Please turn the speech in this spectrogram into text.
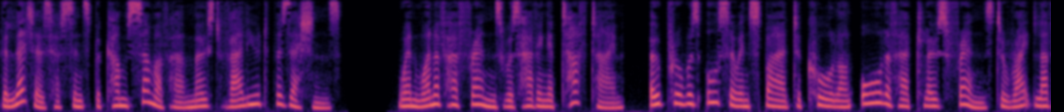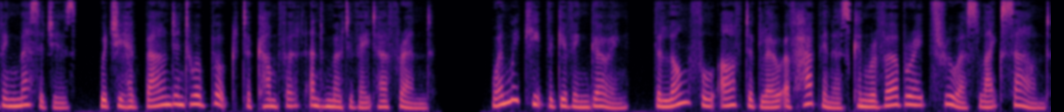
The letters have since become some of her most valued possessions. When one of her friends was having a tough time, Oprah was also inspired to call on all of her close friends to write loving messages, which she had bound into a book to comfort and motivate her friend. When we keep the giving going, the longful afterglow of happiness can reverberate through us like sound.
